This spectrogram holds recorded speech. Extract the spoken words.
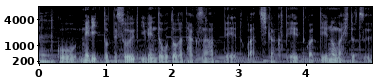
うん。こうメリットってそういうイベントごとがたくさんあってとか近くてとかっていうのが一つ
